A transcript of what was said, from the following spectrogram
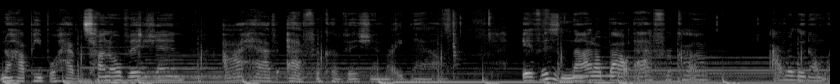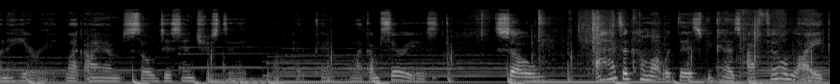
you know how people have tunnel vision? I have Africa vision right now. If it's not about Africa, I really don't want to hear it. Like I am so disinterested. Okay? Like I'm serious. So I had to come up with this because I feel like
